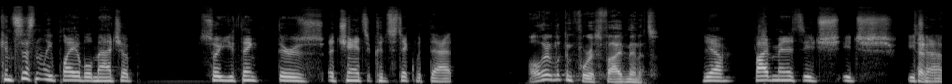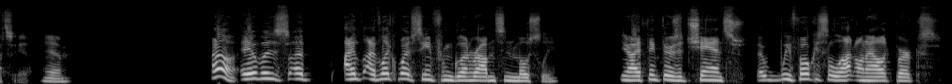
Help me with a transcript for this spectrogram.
consistently playable matchup. So you think there's a chance it could stick with that? All they're looking for is five minutes. Yeah, five minutes each each each Ten half. Minutes, yeah. Yeah. Oh, it was. Uh, I I've liked what I've seen from Glenn Robinson mostly. You know, I think there's a chance. Uh, we focus a lot on Alec Burks,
